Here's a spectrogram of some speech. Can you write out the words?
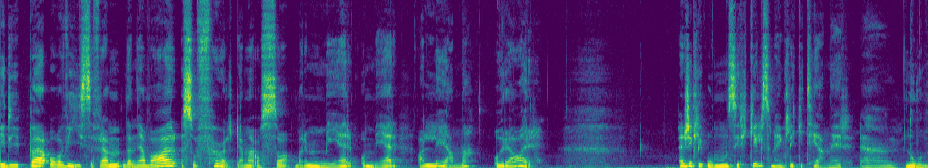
i dypet og vise frem den jeg var, så følte jeg meg også bare mer og mer alene og rar. En skikkelig ond sirkel som egentlig ikke tjener eh, noen.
